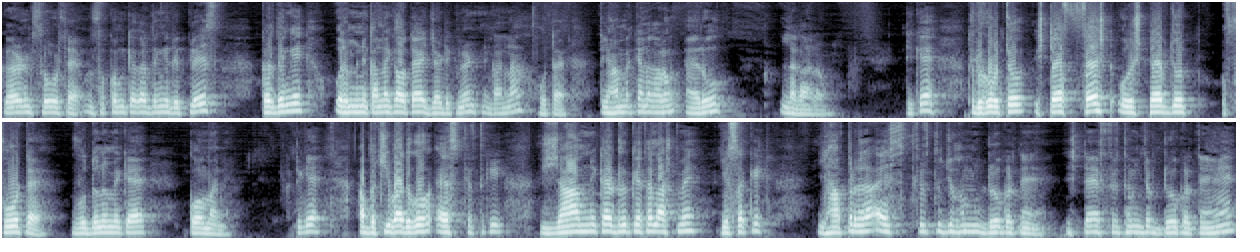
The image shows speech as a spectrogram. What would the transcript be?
करंट सोर्स है, उन सबको हम क्या कर देंगे? रिप्लेस कर देंगे और हमें निकालना क्या होता है? जेड इक्वलेंट निकालना होता है। तो यहाँ मैं क्या लगा रहा हूँ? एरो लगा रहा हूँ। ठीक है? तो देखो बच्चों स्टेप फ़र्स्ट और स्टेप जो फोर्थ है, वो दोनों में क्या है? कॉमन है। ठीक है? अब बच्ची बात देखो एस फिफ्थ की। यहाँ हमने क्या ड्रॉ किया था लास्ट में? ये सर्किट यहाँ पर एस फिफ्थ जो हम ड्रॉ करते हैं। स्टेप फिफ्थ हम जब ड्रॉ करते हैं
